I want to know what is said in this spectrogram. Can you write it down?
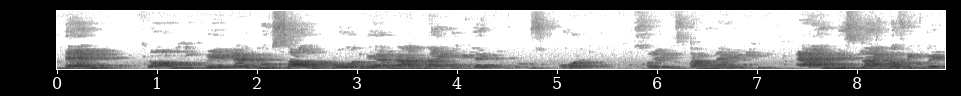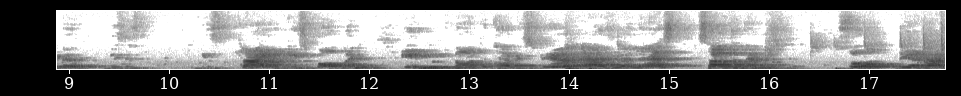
Then from equator to south pole there are 90 latitudes. Four. So it is from 90 and this line of equator this is this line is common in northern hemisphere as well as southern hemisphere so there are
